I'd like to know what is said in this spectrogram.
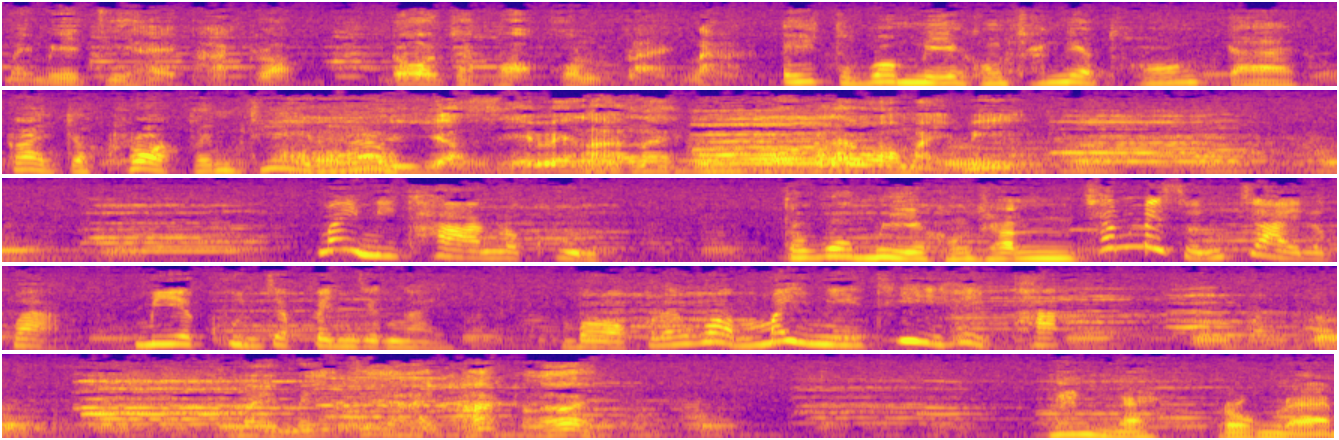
ไม่มีที่ให้พักหรอก โดยเฉพาะคนแปลกหน้า เอ๊ะแต่ว่าเมียของฉันเนี่ยท้องแก่ใกล้จะคลอดเต็มที่แล้วโอ้ยอย่าเสียเวลาเลยบอกแล้วว่าไม่มี ไม่มีทางหรอกคุณ แต่ว่าเมียของฉัน ฉันไม่สนใจหรอกว่า เมียคุณจะเป็นยังไง บอกแล้วว่าไม่มีที่ให้พัก ไม่มีที่ให้พักเลย นั่นไง โรงแรม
